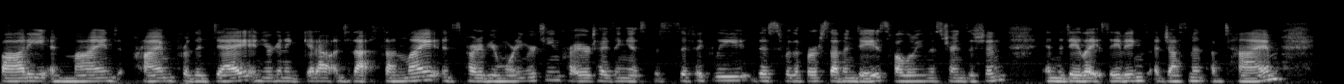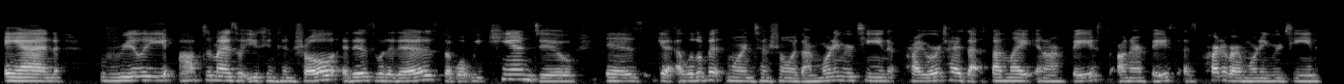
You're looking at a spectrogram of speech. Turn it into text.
body and mind primed for the day and you're going to get out into that sunlight it's part of your morning routine prioritizing it specifically this for the first seven days following this transition in the daylight savings adjustment of time and really optimize what you can control. It is what it is. But what we can do is get a little bit more intentional with our morning routine, prioritize that sunlight in our face, on our face as part of our morning routine,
